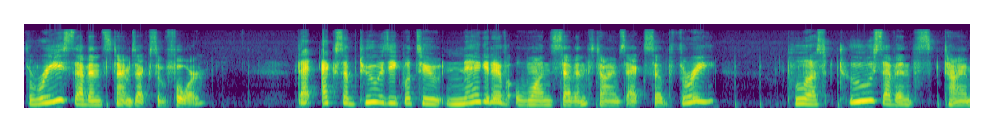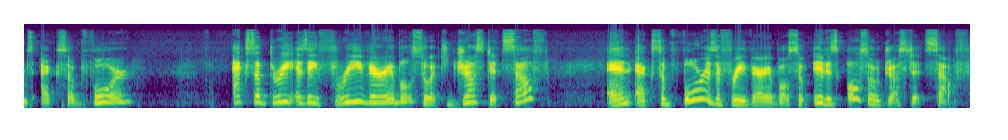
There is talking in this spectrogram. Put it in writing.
3 sevenths times x sub 4. That x sub 2 is equal to negative 1 seventh times x sub 3 plus 2 sevenths times x sub 4. x sub 3 is a free variable, so it's just itself. And x sub 4 is a free variable, so it is also just itself.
